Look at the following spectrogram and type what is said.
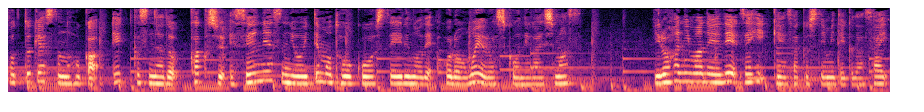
ポッドキャストのほか X など各種 SNS においても投稿しているのでフォローもよろしくお願いします。いろはにマネーでぜひ検索してみてください。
